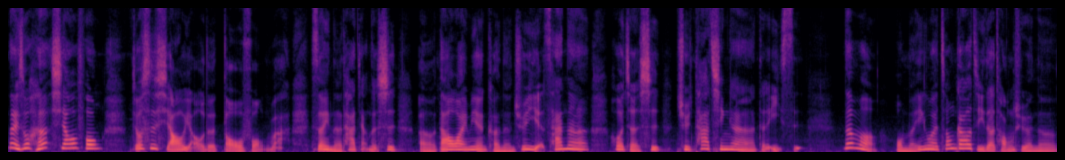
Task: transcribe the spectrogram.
那你说哈，消风就是逍遥的兜风吧？所以呢，它讲的是呃，到外面可能去野餐啊，或者是去踏青啊的意思。那么我们因为中高级的同学呢，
